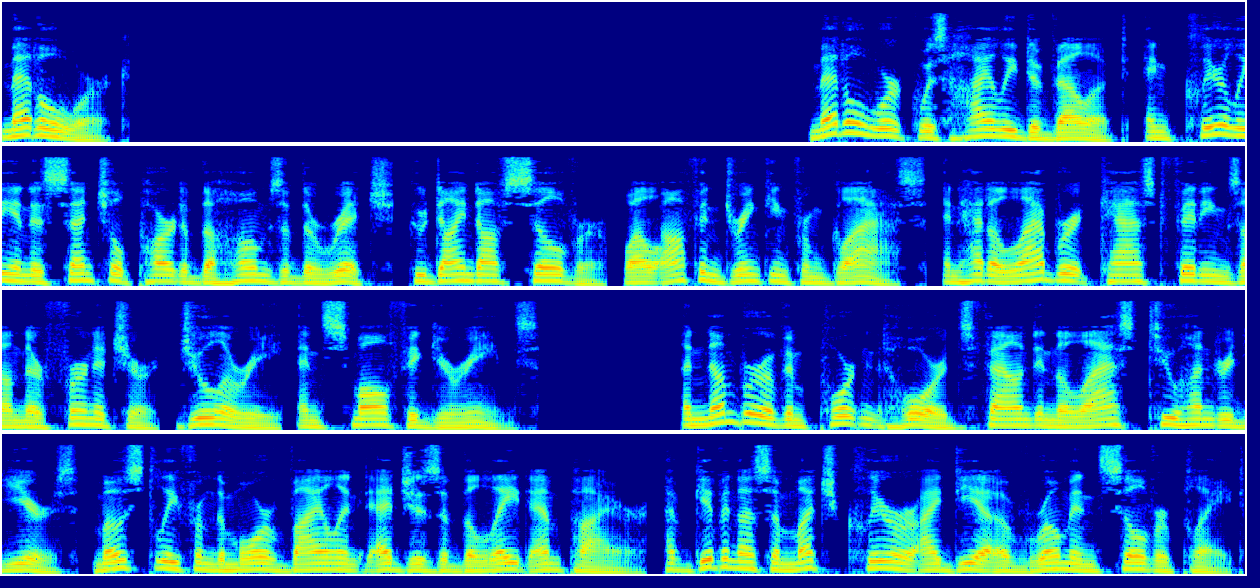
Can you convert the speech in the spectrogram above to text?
Metalwork Metalwork was highly developed, and clearly an essential part of the homes of the rich, who dined off silver, while often drinking from glass, and had elaborate cast fittings on their furniture, jewelry, and small figurines. A number of important hoards found in the last 200 years, mostly from the more violent edges of the late Empire, have given us a much clearer idea of Roman silver plate.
